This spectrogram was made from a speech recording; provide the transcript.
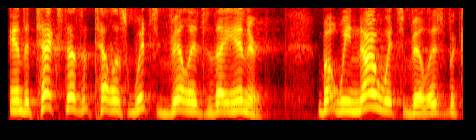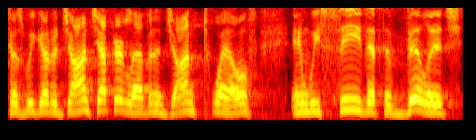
And the text doesn't tell us which village they entered. But we know which village because we go to John chapter 11 and John 12, and we see that the village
